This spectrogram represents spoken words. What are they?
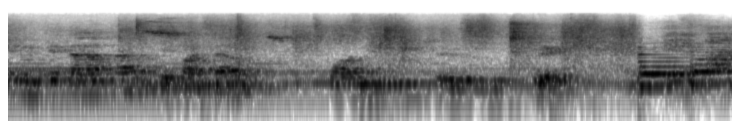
can we pick that up now? If I tell, one, two, three.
